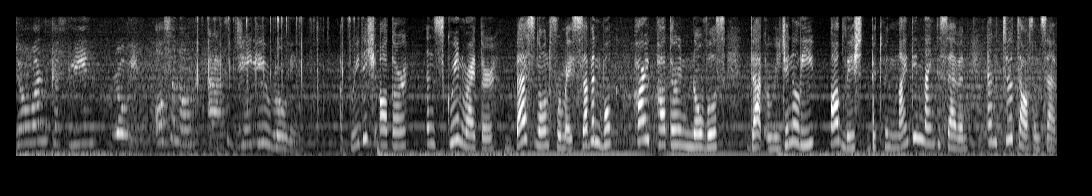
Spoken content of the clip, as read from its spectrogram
Joanne Kathleen Rowling, also known as J.K. Rowling, a British author and screenwriter best known for my seven book Harry Potter novels that originally published between 1997 and 2007.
